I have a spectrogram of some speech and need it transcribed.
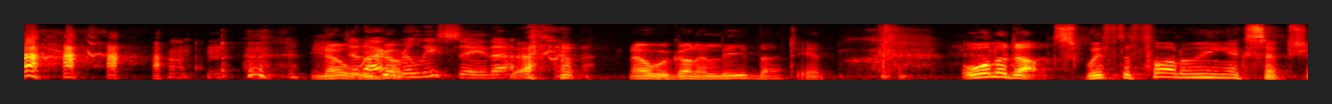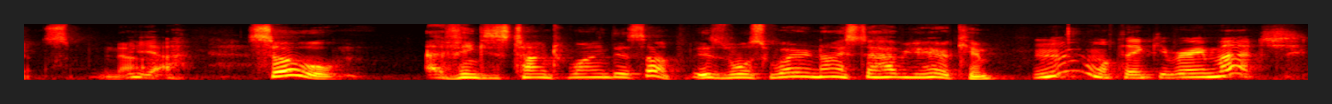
No, Did I really say that? no, we're going to leave that in. All adults, with the following exceptions. No. yeah. So, I think it's time to wind this up. It was very nice to have you here, Kim. Mm, well, thank you very much.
